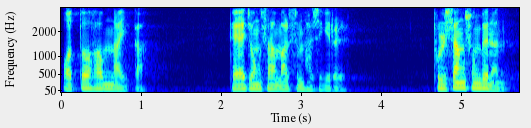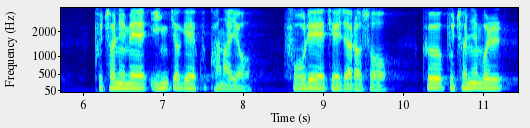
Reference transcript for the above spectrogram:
어떠하옵나이까? 대종사 말씀하시기를 불상 숭배는 부처님의 인격에 국한하여 후례 제자로서 그 부처님을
